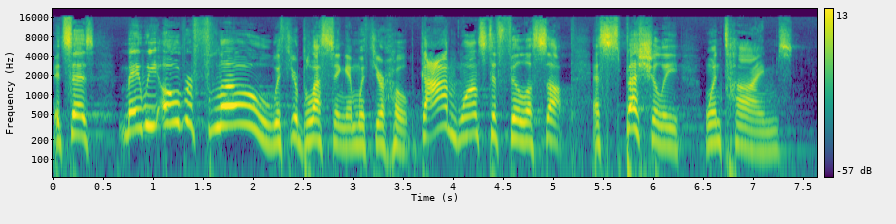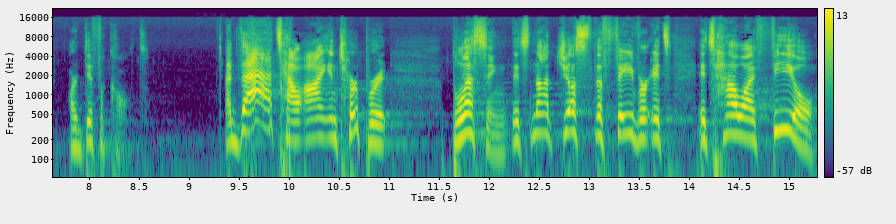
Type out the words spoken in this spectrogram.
It says, May we overflow with your blessing and with your hope. God wants to fill us up, especially when times are difficult. And that's how I interpret blessing. It's not just the favor, it's, it's how I feel.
